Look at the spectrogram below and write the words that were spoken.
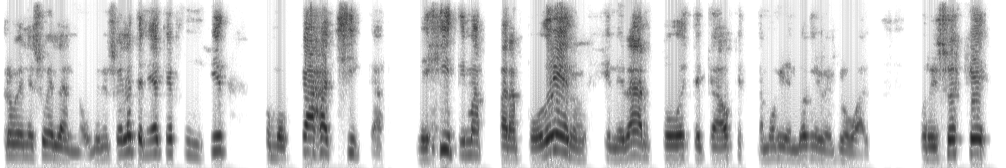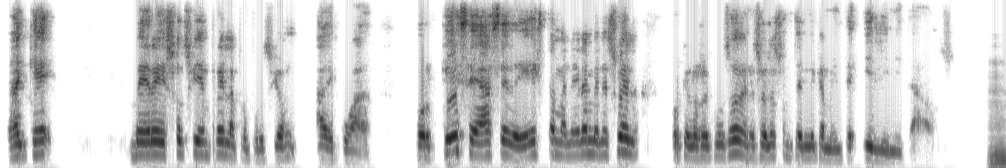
pero Venezuela no. Venezuela tenía que fungir como caja chica, legítima, para poder generar todo este caos que estamos viendo a nivel global. Por eso es que hay que ver eso siempre en la proporción adecuada. ¿Por qué se hace de esta manera en Venezuela? Porque los recursos de Venezuela son técnicamente ilimitados. Mm.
